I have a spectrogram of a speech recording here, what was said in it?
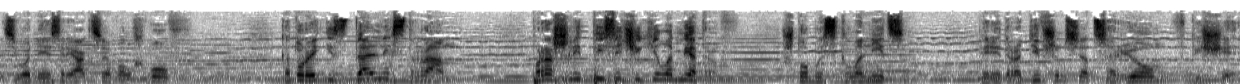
И сегодня есть реакция волхвов – которые из дальних стран прошли тысячи километров, чтобы склониться перед родившимся царем в пещере.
